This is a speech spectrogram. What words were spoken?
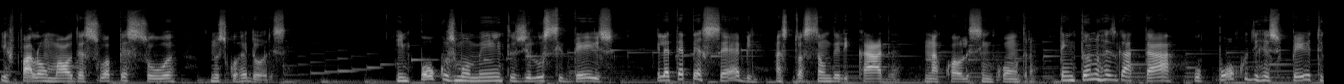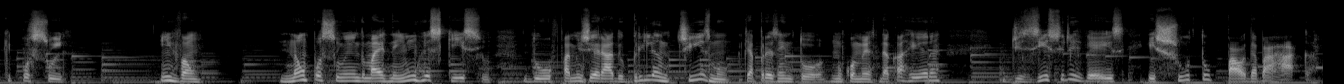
e falam mal da sua pessoa nos corredores. Em poucos momentos de lucidez, ele até percebe a situação delicada na qual ele se encontra, tentando resgatar o pouco de respeito que possui. Em vão não possuindo mais nenhum resquício do famigerado brilhantismo que apresentou no começo da carreira, desiste de vez e chuta o pau da barraca.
